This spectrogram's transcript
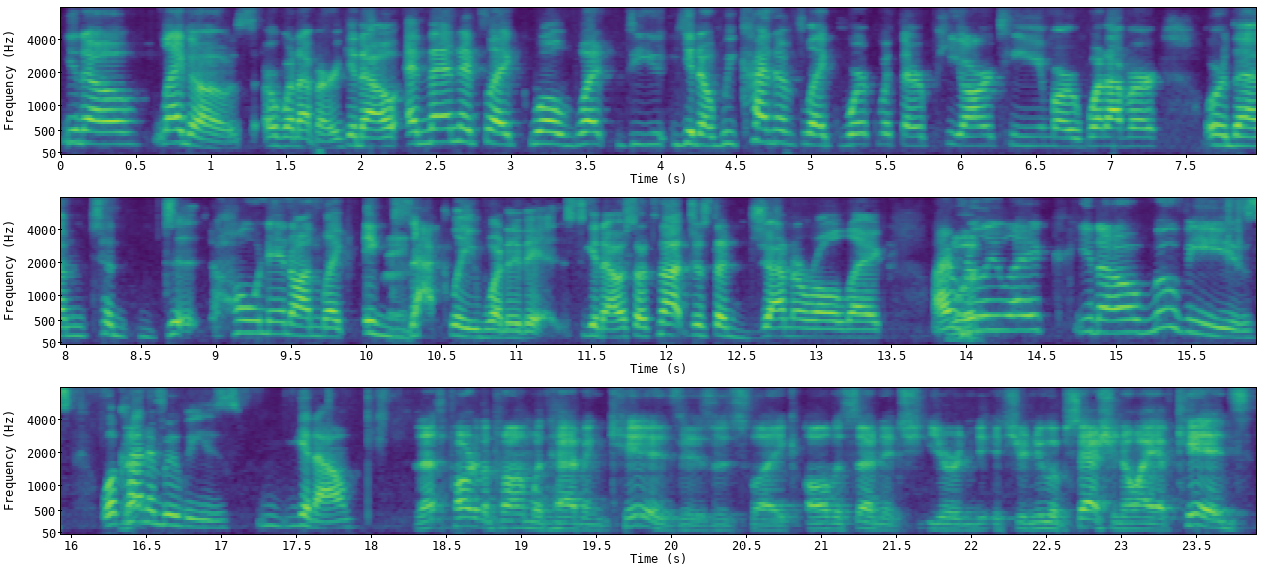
you know, Legos or whatever," you know, and then it's like, "Well, what do you, you know?" We kind of like work with their PR team or whatever, or them to d- hone in on like exactly what it is, you know. So it's not just a general like, "I Well, really like, you know, movies. What kind of movies, you know?" That's part of the problem with having kids is it's like all of a sudden it's your it's your new obsession. Oh, I have kids,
